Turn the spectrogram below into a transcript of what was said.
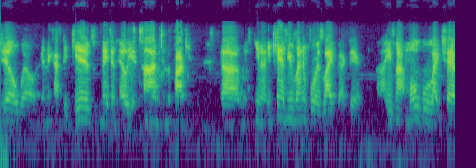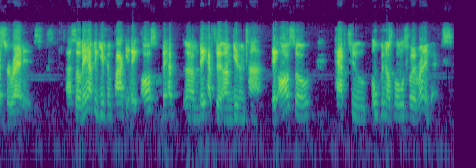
gel well, and they have to give Nathan Elliott time in the pocket. Um, you know, he can't be running for his life back there. Uh, he's not mobile like Chazz Surratt is. Uh, so they have to give him pocket. They also they have um, they have to um, give him time. They also have to open up holes for the running backs.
